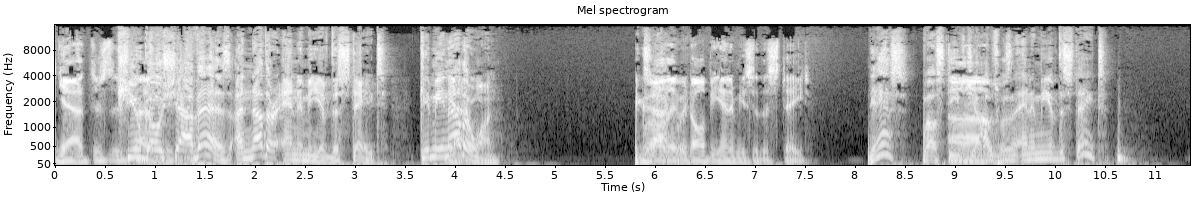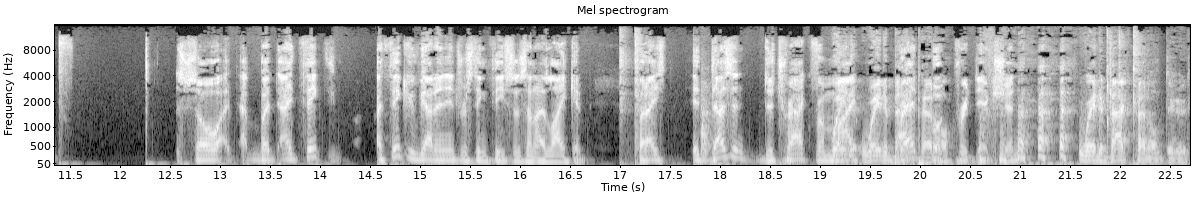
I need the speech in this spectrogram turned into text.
Yeah, there's, there's Hugo Chavez, another enemy of the state. Give me another Yeah. one. Exactly. Well, they would all be enemies of the state. Yes. Well, Steve Um, Jobs was an enemy of the state. So, but I think I think you've got an interesting thesis, and I like it. But I it doesn't detract from Way my to- way to backpedal. Prediction. Way to backpedal, dude.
